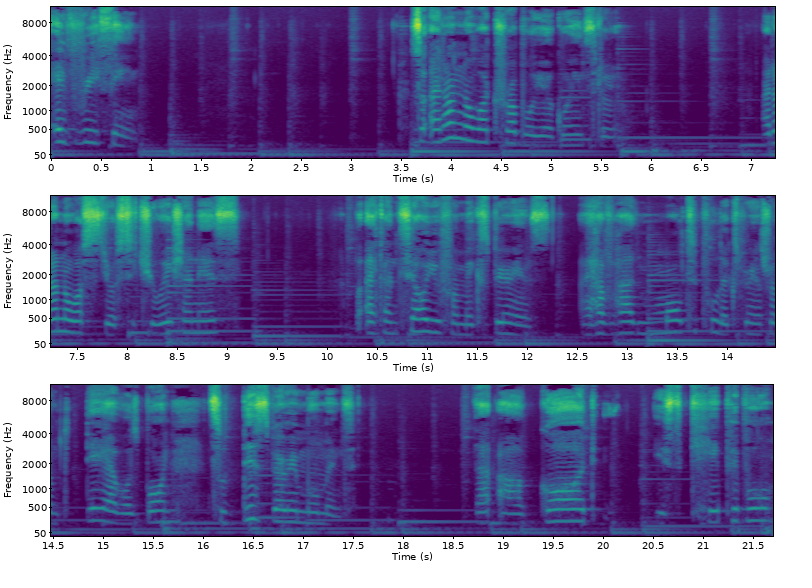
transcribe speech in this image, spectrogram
everything. So I don't know what trouble you're going through. I don't know what your situation is. But I can tell you from experience, I have had multiple experience from the day I was born to this very moment that our God is capable.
